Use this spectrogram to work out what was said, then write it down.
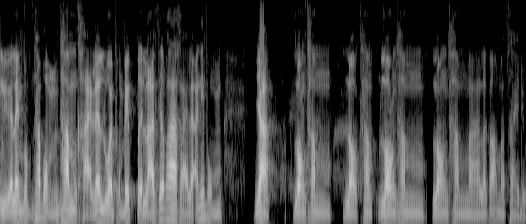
หรืออะไรผมถ้าผมทำขายแล้วรวย ผมไปเปิดร้านเสื้อผ้าขายแล้ว อันนี้ผมอยากลองทำลองทำลองทำลองทำมาแล้วก็เอามาใส่ดู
